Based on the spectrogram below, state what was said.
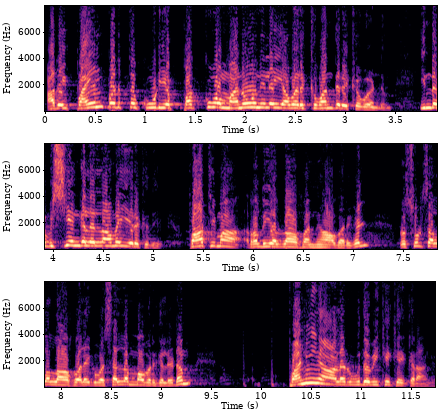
அதை பயன்படுத்தக்கூடிய பக்குவ மனோநிலை அவருக்கு வந்திருக்க வேண்டும். இந்த விஷயங்கள் எல்லாமே இருக்குது. பாத்திமா ரலி அல்லாஹ் அவர்கள் ரசூல் சல்லாஹூ அலைஹி வசல்லம் அவர்களிடம் பணியாளர் உதவிக்கு கேட்கிறாங்க.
